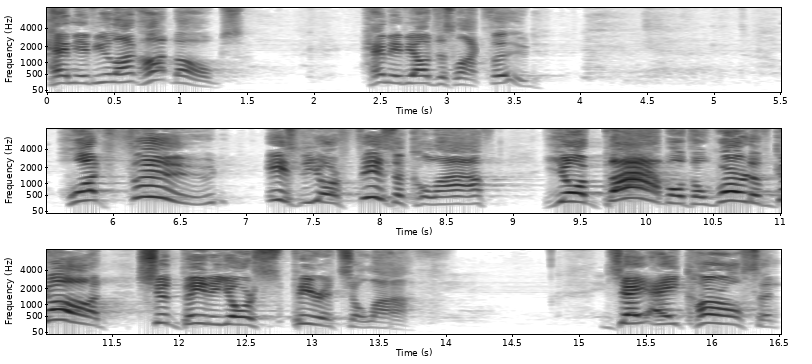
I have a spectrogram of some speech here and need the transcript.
How many of you like hot dogs? How many of y'all just like food? What food is your physical life, your Bible, the Word of God, should be to your spiritual life. J.A. Carlson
